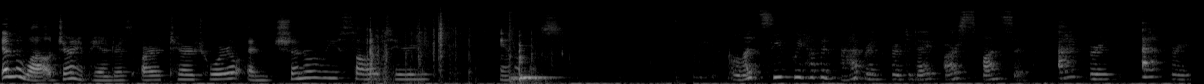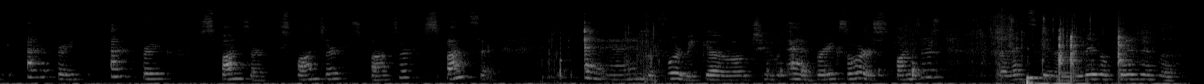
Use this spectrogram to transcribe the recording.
In the wild, giant pandas are territorial and generally solitary animals. Let's see if we have an ad break for today. Our sponsor. Ad break, ad break, ad break, ad break. Sponsor, sponsor, sponsor, sponsor. And before we go to ad breaks or sponsors, let's get a little bit of a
